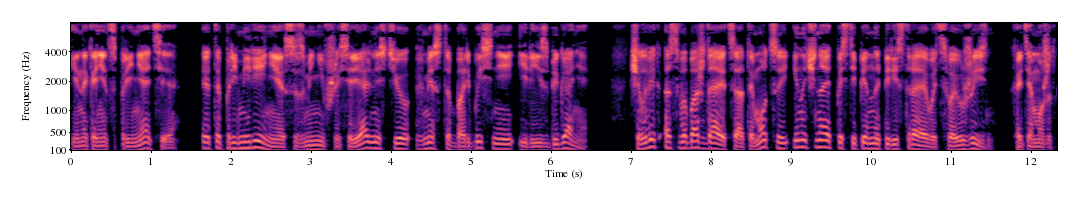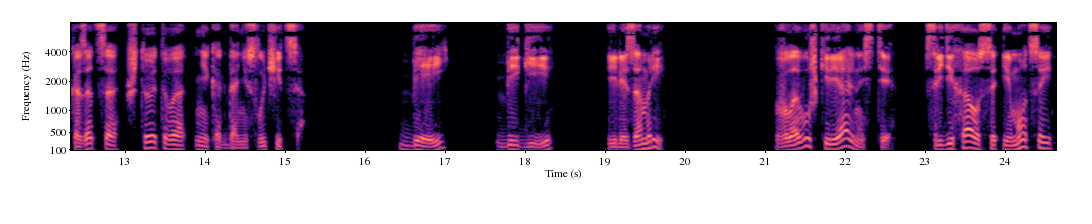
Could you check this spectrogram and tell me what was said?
И, наконец, принятие — это примирение с изменившейся реальностью вместо борьбы с ней или избегания. Человек освобождается от эмоций и начинает постепенно перестраивать свою жизнь, хотя может казаться, что этого никогда не случится. Бей, беги или замри. В ловушке реальности, среди хаоса эмоций,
